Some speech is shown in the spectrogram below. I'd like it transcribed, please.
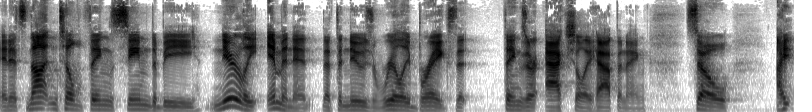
And it's not until things seem to be nearly imminent that the news really breaks that things are actually happening. So I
